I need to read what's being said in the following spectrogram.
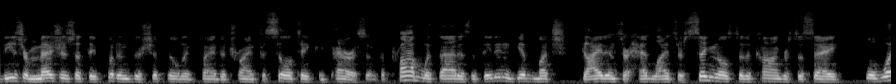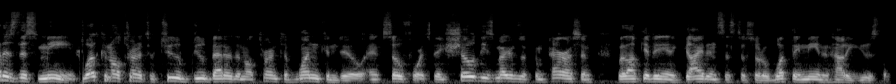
these are measures that they put into their shipbuilding plan to try and facilitate comparison. The problem with that is that they didn't give much guidance or headlights or signals to the Congress to say, well, what does this mean? What can alternative two do better than alternative one can do, and so forth? They showed these measures of comparison without giving any guidance as to sort of what they mean and how to use them.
